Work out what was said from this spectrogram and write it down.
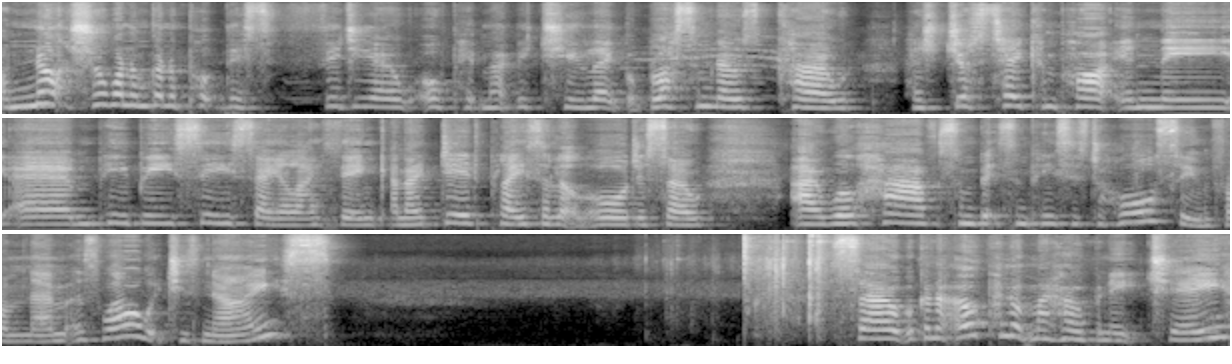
I'm not sure when I'm going to put this video up. It might be too late, but Blossom Nose Co. has just taken part in the um, PBC sale, I think. And I did place a little order, so I will have some bits and pieces to haul soon from them as well, which is nice. So we're going to open up my Hobonichi.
